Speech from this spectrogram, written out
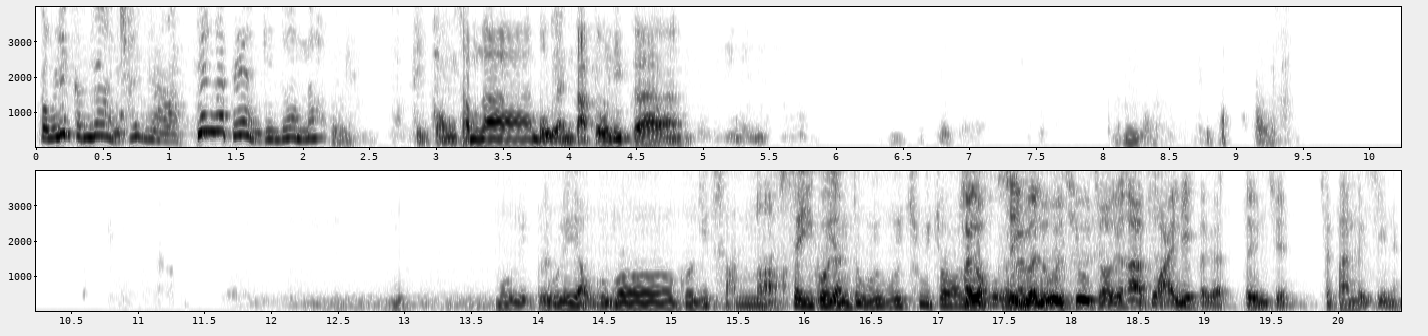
部 lift 咁多人出入，一陣間俾人見到係咩好？你放心啦，冇人搭到 lift 噶。冇理冇理由嘅喎，個 lift 神四個人都會會超載。係咯，四個人都會超載嘅，啊壞 lift 嚟嘅，對唔住，出翻去先啊。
